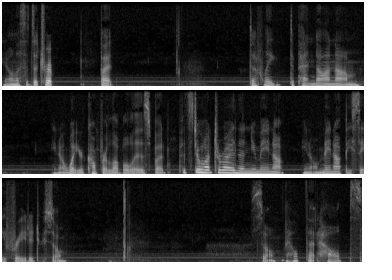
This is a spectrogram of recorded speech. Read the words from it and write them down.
You know unless it's a trip but definitely depend on um you know what your comfort level is. But if it's too hot to ride then you may not you know may not be safe for you to do so. So i hope that helps.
